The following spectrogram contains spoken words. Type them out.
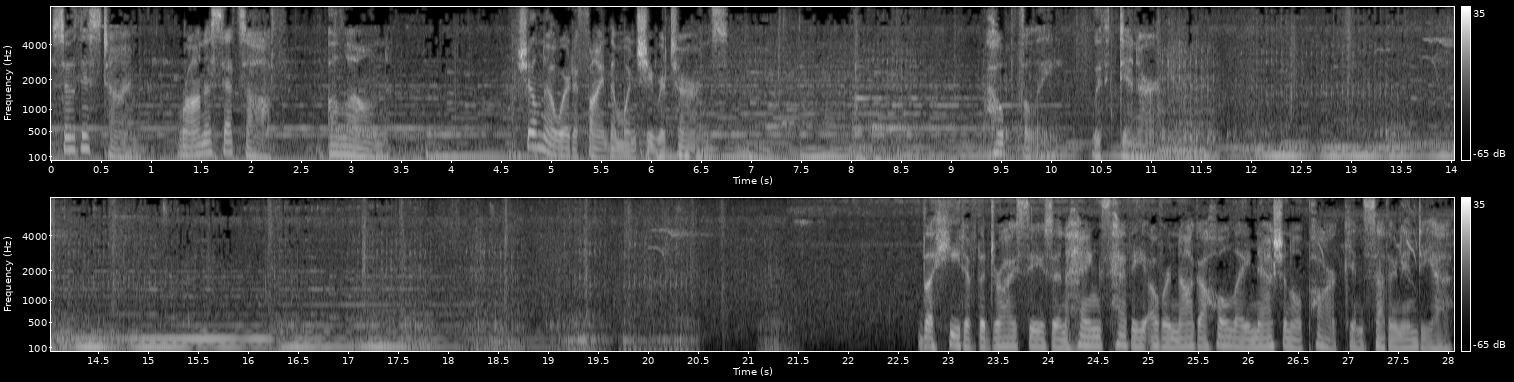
So this time, Rana sets off, alone. She'll know where to find them when she returns hopefully with dinner. The heat of the dry season hangs heavy over Nagarhole National Park in southern India.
